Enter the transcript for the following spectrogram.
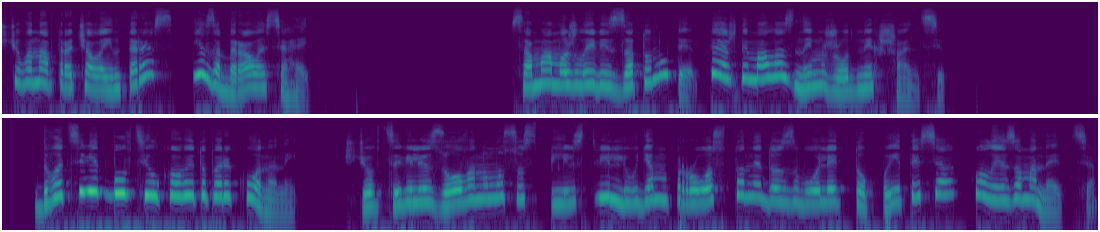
що вона втрачала інтерес і забиралася геть. Сама можливість затонути теж не мала з ним жодних шансів. Двоцвіт був цілковито переконаний, що в цивілізованому суспільстві людям просто не дозволять топитися, коли заманеться.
